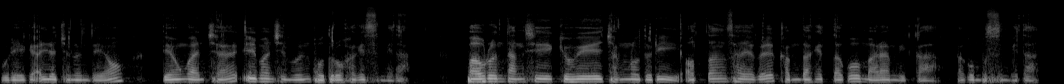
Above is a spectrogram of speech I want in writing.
우리에게 알려주는데요. 내용 관찰 1번 질문 보도록 하겠습니다. 바울은 당시 교회의 장로들이 어떤 사역을 감당했다고 말합니까? 라고 묻습니다.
